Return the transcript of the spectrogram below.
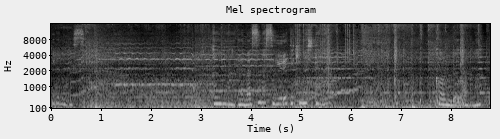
きるのです炎がますます揺れてきましたわ今度はもっと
